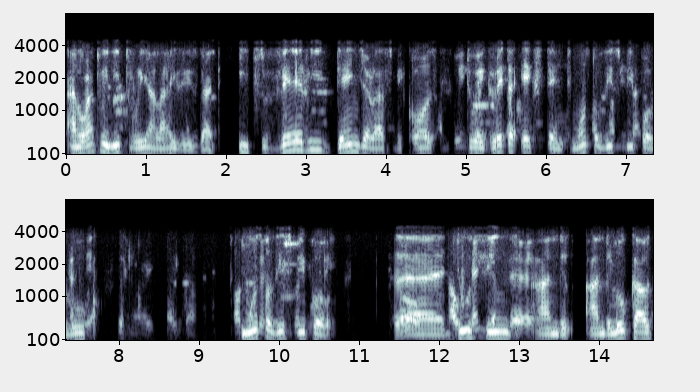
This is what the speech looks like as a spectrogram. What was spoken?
And what we need to realize is that it's very dangerous because, to a greater extent, most of these people look most of these people uh, do things and and look out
